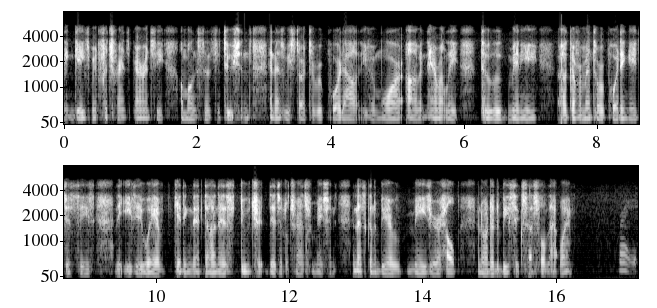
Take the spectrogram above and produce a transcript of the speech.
engagement for transparency amongst institutions. And as we start to report out even more um, inherently to many uh, governmental reporting agencies, the easy way of getting that done is through tr- digital transformation. And that's going to be a major help in order to be successful that way. Right.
